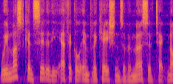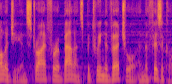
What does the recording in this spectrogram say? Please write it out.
We must consider the ethical implications of immersive technology and strive for a balance between the virtual and the physical.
